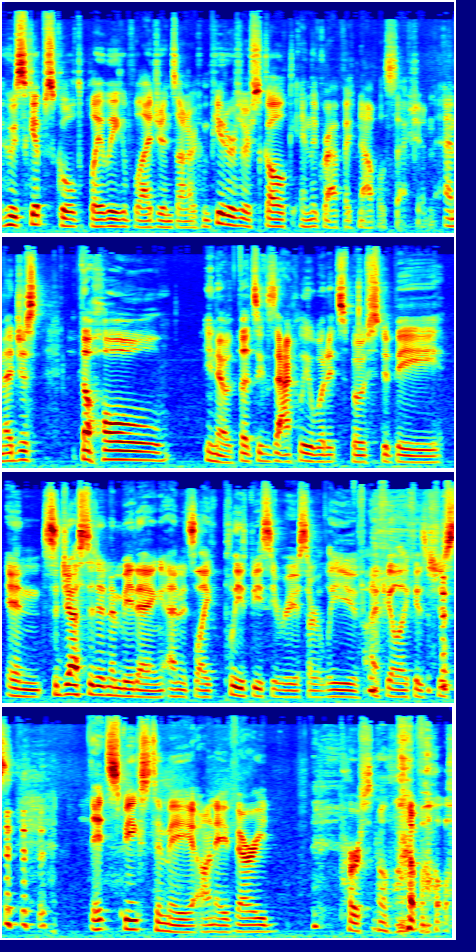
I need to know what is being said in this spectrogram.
who skip school to play League of Legends on our computers or skulk in the graphic novel section. And I just, the whole you know that's exactly what it's supposed to be and suggested in a meeting and it's like please be serious or leave i feel like it's just it speaks to me on a very personal level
